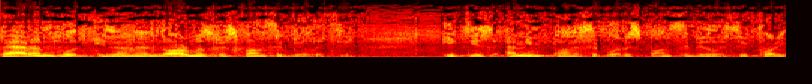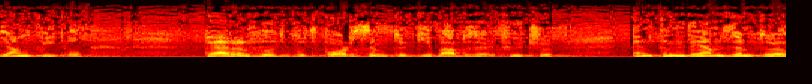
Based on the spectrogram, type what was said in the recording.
parenthood is an enormous responsibility. It is an impossible responsibility for young people. Parenthood would force them to give up their future and condemns them to a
